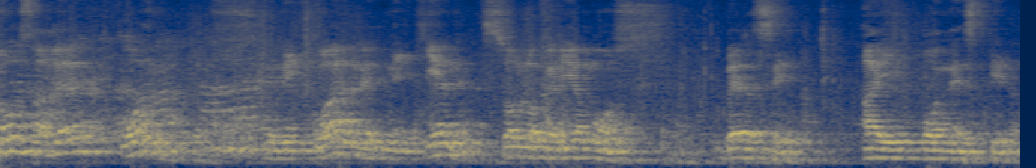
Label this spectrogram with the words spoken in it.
no saber cuántos, ni cuáles, ni quiénes, solo queríamos ver si hay honestidad.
